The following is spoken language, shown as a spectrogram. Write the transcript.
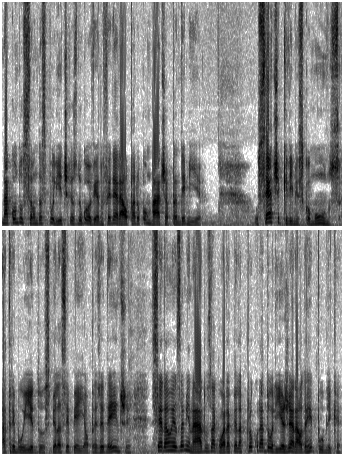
na condução das políticas do governo federal para o combate à pandemia. Os sete crimes comuns atribuídos pela CPI ao presidente serão examinados agora pela Procuradoria-Geral da República,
